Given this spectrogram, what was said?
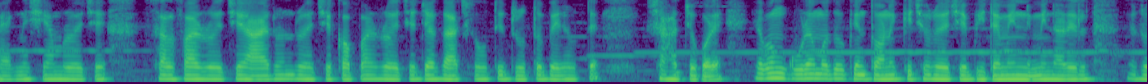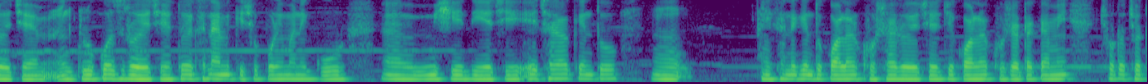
ম্যাগনেশিয়াম রয়েছে, সালফার রয়েছে, আয়রন রয়েছে, কপার রয়েছে, যা গাছকে অতি দ্রুত বেড়ে উঠতে সাহায্য করে। এবং গুড়ের মধ্যেও কিন্তু অনেক কিছু রয়েছে, ভিটামিন, মিনারেল রয়েছে, গ্লুকোজ রয়েছে। তো এখানে আমি কিছু পরিমাণে গুড় মিশিয়ে দিয়েছি। এছাড়াও কিন্তু এখানে কিন্তু কলার খোসা রয়েছে। যে কলার খোসাটাকে আমি ছোট ছোট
